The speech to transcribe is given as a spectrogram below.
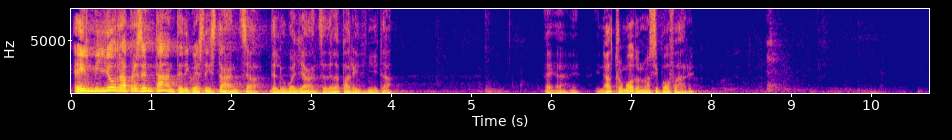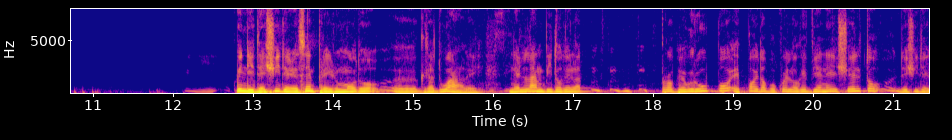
è il miglior rappresentante di questa istanza dell'uguaglianza, della pari dignità. Eh, eh in altro modo non si può fare. Quindi decidere sempre in un modo eh, graduale, nell'ambito del proprio gruppo e poi dopo quello che viene scelto decide,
